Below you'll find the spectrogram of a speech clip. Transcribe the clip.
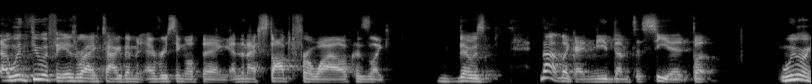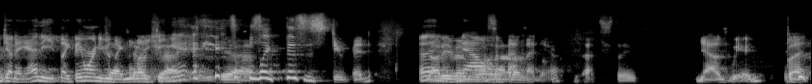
I went through a phase where I tagged them in every single thing, and then I stopped for a while because like there was not like I need them to see it, but we weren't getting any like they weren't even Yeah, like no liking traction, it. so. I was like, this is stupid. And Not even now sometimes I do. that stinks. Yeah, it was weird, but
